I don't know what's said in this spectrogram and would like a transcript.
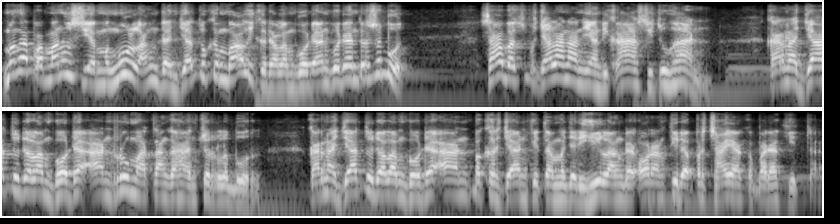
mengapa manusia mengulang dan jatuh kembali ke dalam godaan-godaan tersebut? Sahabat perjalanan yang dikasih Tuhan, karena jatuh dalam godaan rumah tangga hancur lebur. Karena jatuh dalam godaan pekerjaan kita menjadi hilang dan orang tidak percaya kepada kita.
